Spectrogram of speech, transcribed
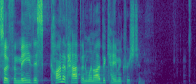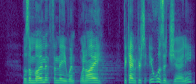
So for me, this kind of happened when I became a Christian. There was a moment for me when, when I became a Christian. It was a journey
